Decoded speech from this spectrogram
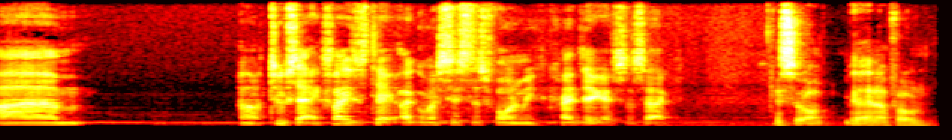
Um, oh, two seconds. Can I just take? I got my sister's phone me. Can I take us a sec? It's all. Yeah, no problem.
